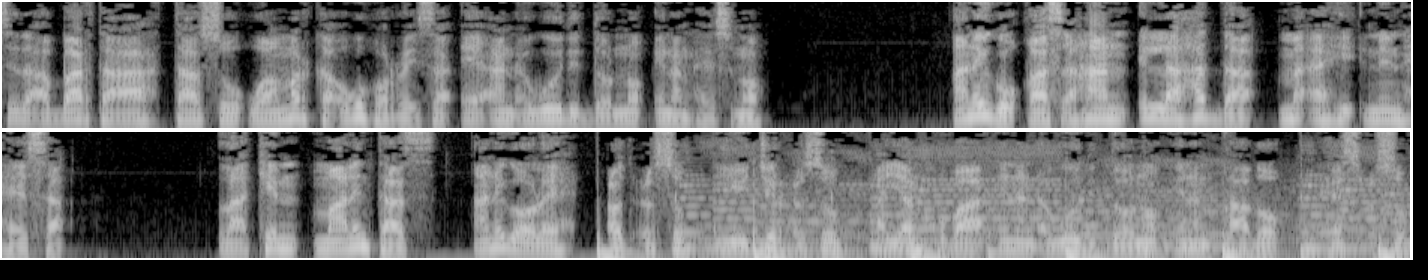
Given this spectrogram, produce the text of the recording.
sida abbaarta ah taasu waa marka ugu horraysa ee aan awoodi doonno inaan heesno anigu qaas ahaan ilaa hadda ma ahi nin heesa laakiin maalintaas anigoo leh cod cusub iyo jir cusub ayaan hubaa inaan awoodi doono inaan qaado hees cusub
